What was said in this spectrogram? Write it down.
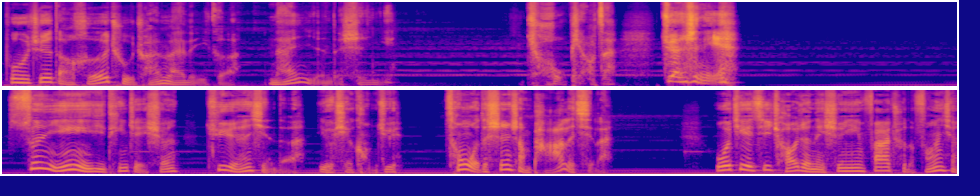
不知道何处传来了一个男人的声音：“臭婊子，居然是你！”孙莹莹一听这声，居然显得有些恐惧，从我的身上爬了起来。我借机朝着那声音发出的方向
